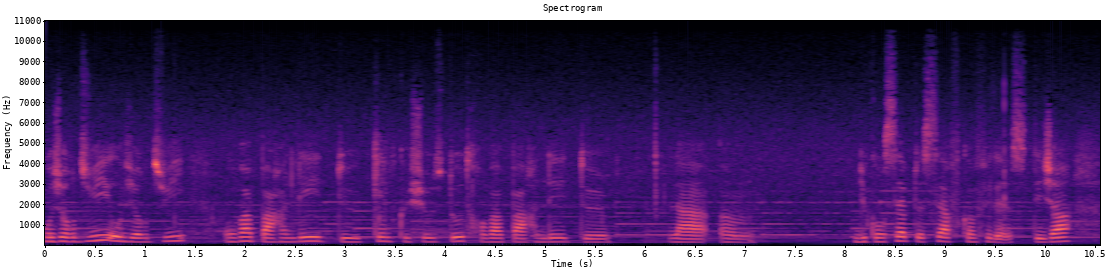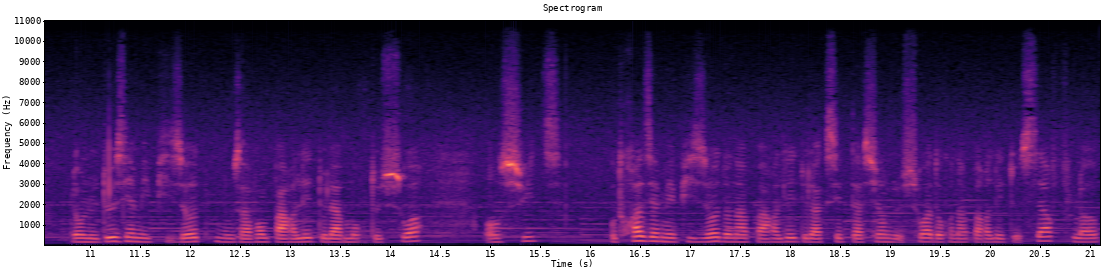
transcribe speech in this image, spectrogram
aujourd'hui, aujourd'hui, on va parler de quelque chose d'autre. On va parler de la, euh, du concept self-confidence. Déjà, dans le deuxième épisode, nous avons parlé de l'amour de soi. Ensuite, au troisième épisode, on a parlé de l'acceptation de soi. Donc, on a parlé de self-love,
